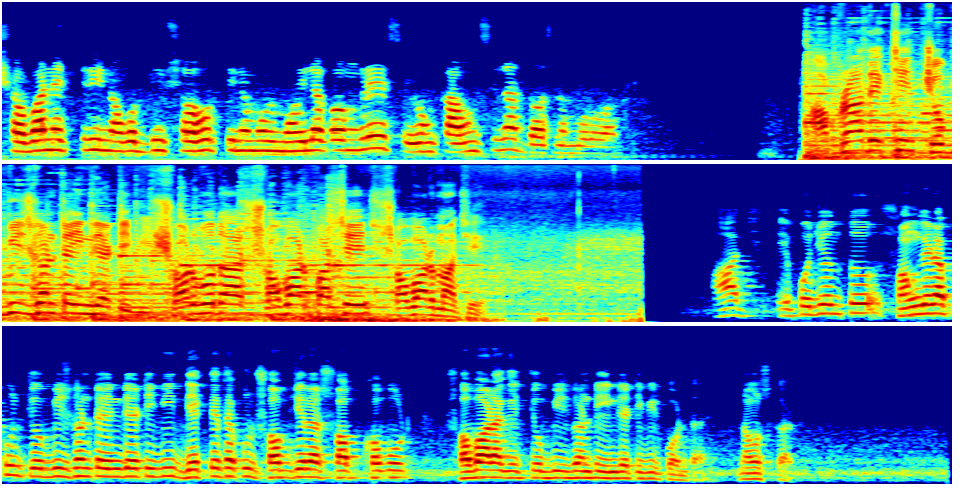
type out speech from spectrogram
সভানেত্রী নবদ্বীপ শহর তৃণমূল মহিলা কংগ্রেস এবং কাউন্সিলর দশ নম্বর ওয়ার্ড। আপনারা দেখছেন চব্বিশ ঘণ্টা ইন্ডিয়া টিভি সর্বদা সবার পাশে সবার মাঝে। আজ এ পর্যন্ত সঙ্গে রাখুন চব্বিশ ঘণ্টা ইন্ডিয়া টিভি দেখতে থাকুন সব জেলার সব খবর সবার আগে চব্বিশ ঘণ্টা ইন্ডিয়া টিভির পর্দায়। নমস্কার।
